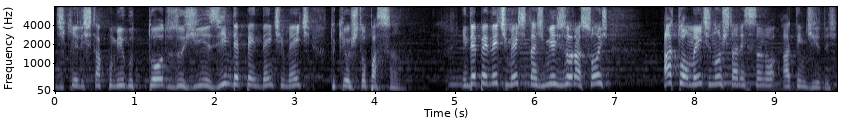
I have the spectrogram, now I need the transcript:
de que Ele está comigo todos os dias, independentemente do que eu estou passando. Independentemente das minhas orações atualmente não estarem sendo atendidas.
